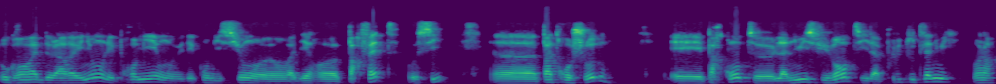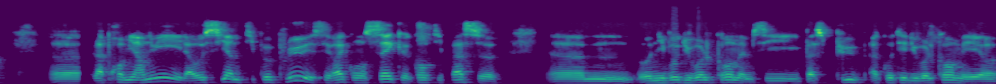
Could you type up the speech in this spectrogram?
au Grand Raid de la Réunion, les premiers ont eu des conditions, on va dire, parfaites aussi, pas trop chaudes. Et par contre, la nuit suivante, il a plu toute la nuit. Voilà. Euh, la première nuit, il a aussi un petit peu plu, et c'est vrai qu'on sait que quand il passe euh, au niveau du volcan, même s'il passe plus à côté du volcan, mais euh,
